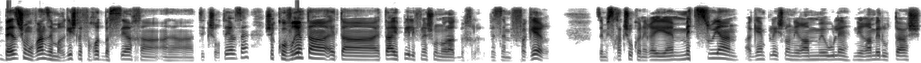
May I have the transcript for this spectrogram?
באיזשהו מובן זה מרגיש לפחות בשיח התקשורתי על זה, שקוברים את ה-IP לפני שהוא נולד בכלל, וזה מפגר. זה משחק שהוא כנראה יהיה מצוין, הגיימפליי שלו נראה מעולה, נראה מלוטש,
